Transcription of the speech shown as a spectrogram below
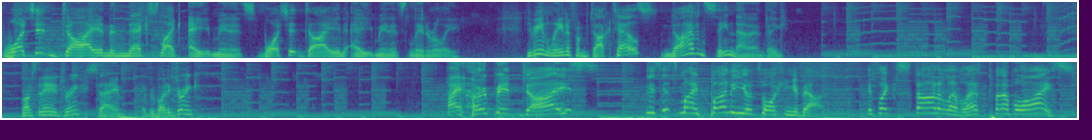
Watch it die in the next like eight minutes. Watch it die in eight minutes, literally. You mean Lena from DuckTales? No, I haven't seen that, I don't think. Mox, I need a drink? Same. Everybody drink. I hope it dies. This is my bunny you're talking about. It's like starter level, has purple eyes.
